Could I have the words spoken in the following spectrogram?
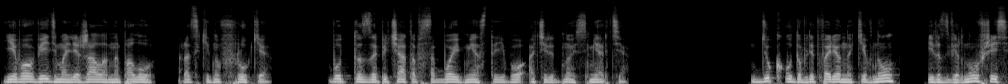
Его ведьма лежала на полу, раскинув руки, будто запечатав собой место его очередной смерти. Дюк удовлетворенно кивнул и, развернувшись,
